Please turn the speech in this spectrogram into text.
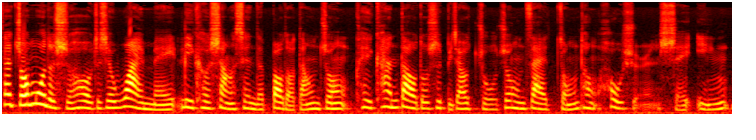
在周末的时候，这些外媒立刻上线的报道当中，可以看到都是比较着重在总统候选人谁赢。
